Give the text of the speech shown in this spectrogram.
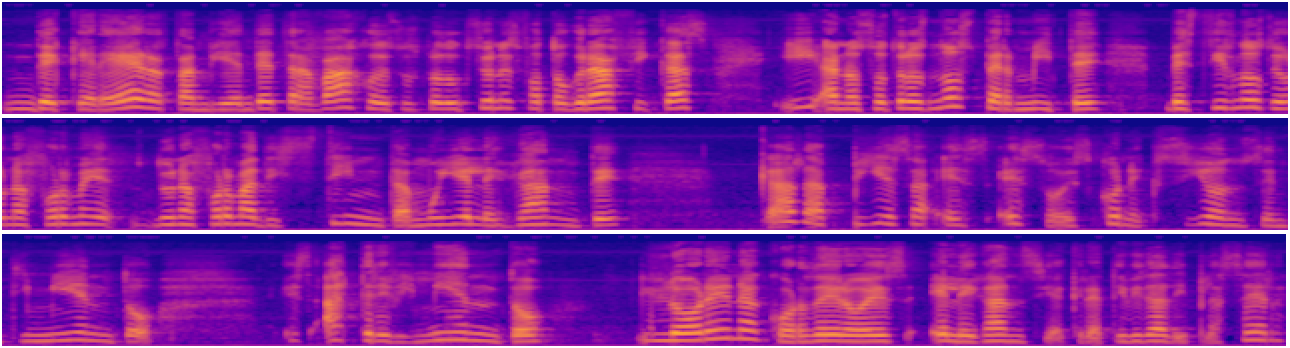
de querer también, de trabajo, de sus producciones fotográficas y a nosotros nos permite vestirnos de una forma, de una forma distinta, muy elegante. Cada pieza es eso, es conexión, sentimiento, es atrevimiento. Lorena Cordero es elegancia, creatividad y placer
